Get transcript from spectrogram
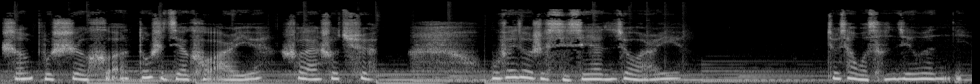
什么不适合，都是借口而已。说来说去，无非就是喜新厌旧而已。就像我曾经问你，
